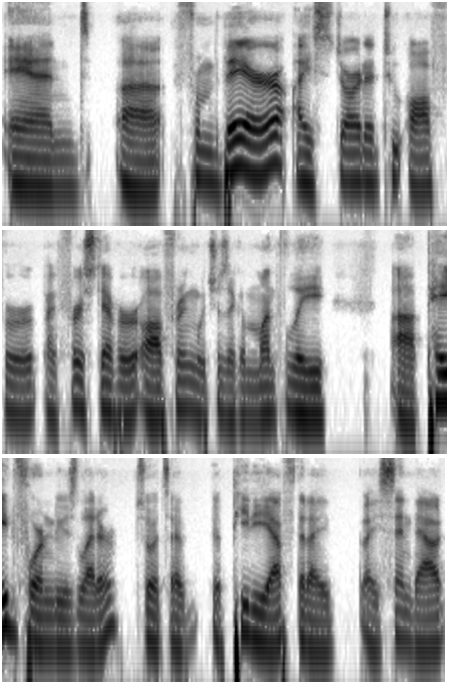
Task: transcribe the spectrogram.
And uh, from there, I started to offer my first ever offering, which was like a monthly uh, paid for newsletter. So it's a, a PDF that I, I send out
